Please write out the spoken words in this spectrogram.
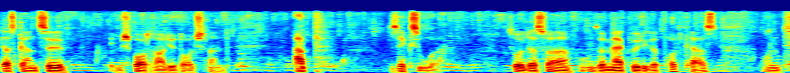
Das Ganze im Sportradio Deutschland ab 6 Uhr. So, das war unser merkwürdiger Podcast. Und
